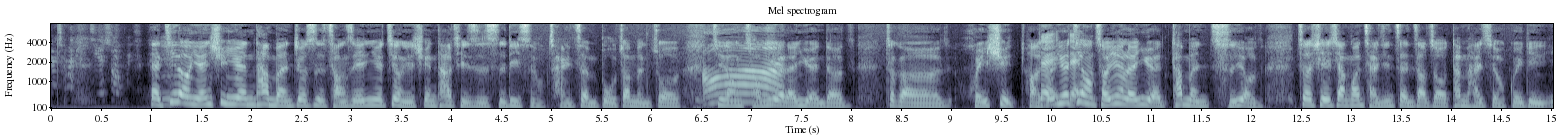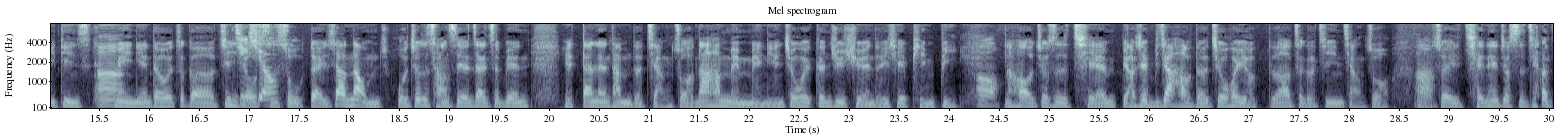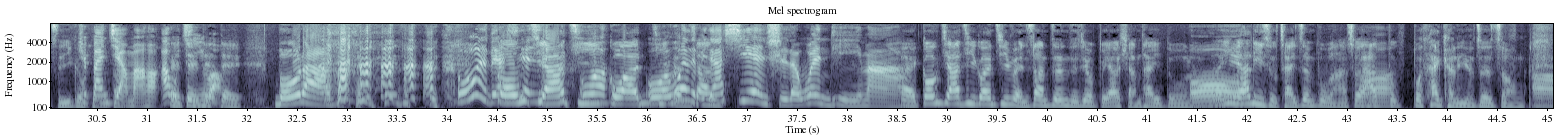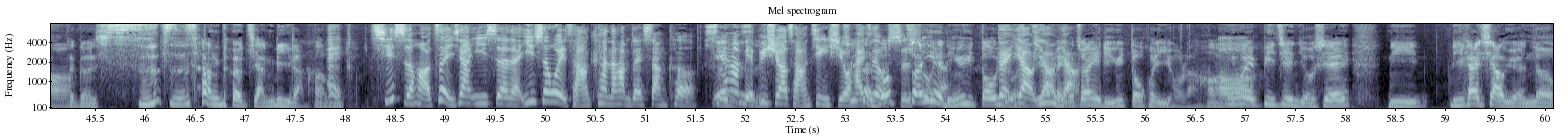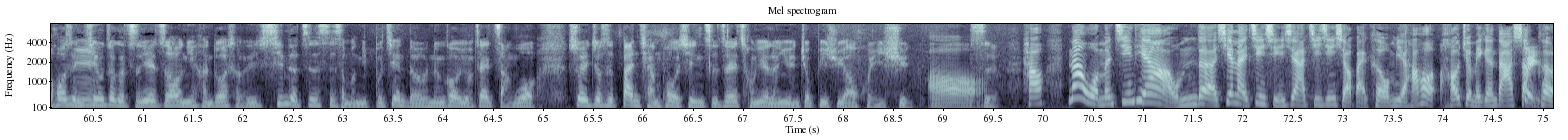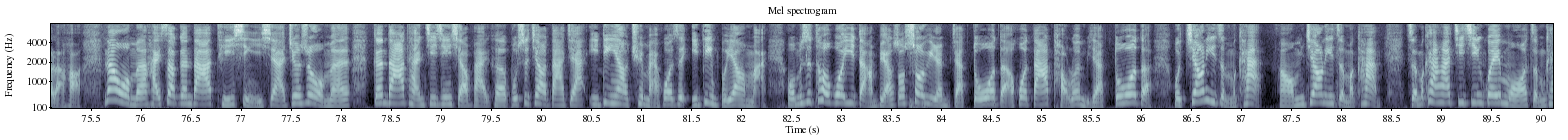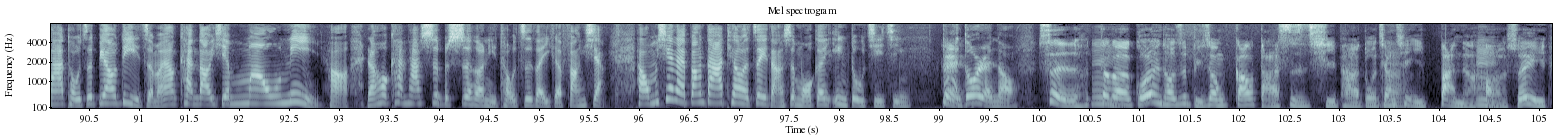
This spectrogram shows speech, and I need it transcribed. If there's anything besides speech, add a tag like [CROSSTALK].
在基隆研训院，他们就是长时间，因为基隆研训院它其实是历史财政部，专门做金融从业人员的这个回训。好，因为金融从业人员他们持有这些相关财经证照之后，他们还是有规定，一定每年的这个进修时数。对，像那我们我就是长时间在这边也担任他们的讲座，那他们每每年就会根据学院的一些评比，哦，然后就是前表现比较好的就会有得到这个金银讲座啊，所以前天就是这样子一个去颁奖。嘛哈，啊，我对对对，没啦。[LAUGHS] 我问的比较公家机关，我问的比较现实的问题嘛。哎，公家机关基本上真的就不要想太多了，哦、因为它隶属财政部嘛，所以它不、哦、不太可能有这种这个实质上的奖励啦。哈、哦，哎，其实哈，这很像医生哎，医生我也常常看到他们在上课，因为他们也必须要常进修，还是有专业领域都有，对，要要要，每个专业领域都会有了哈，因为毕竟有些你。离开校园了，或者你进入这个职业之后，你很多什么新的知识什么，你不见得能够有在掌握，所以就是半强迫性质，这些从业人员就必须要回训。哦，是。好，那我们今天啊，我们的先来进行一下基金小百科，我们也好好好久没跟大家上课了哈。那我们还是要跟大家提醒一下，就是我们跟大家谈基金小百科，不是叫大家一定要去买，或者一定不要买。我们是透过一档，比方说受益人比较多的，或大家讨论比较多的，我教你怎么看啊，我们教你怎么看，怎么看它基金规模，怎么看它投资标的，怎么样看到一些猫腻哈，然后看它适不适合你投资的一个方向。好，我们先来帮大家挑的这一档是摩根印度基金。对，很多人哦，是这个国人投资比重高达四十七趴多，将近一半了哈，所以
